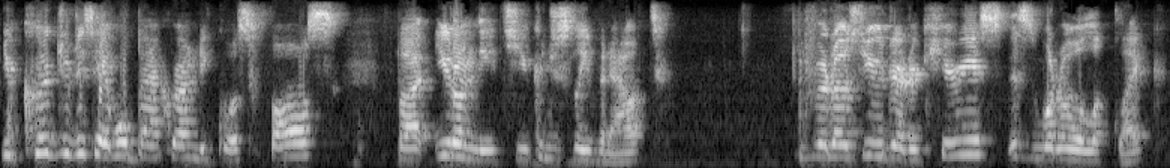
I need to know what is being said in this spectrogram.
You could do disable background equals false, but you don't need to. You can just leave it out. For those of you that are curious, this is what it will look like.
